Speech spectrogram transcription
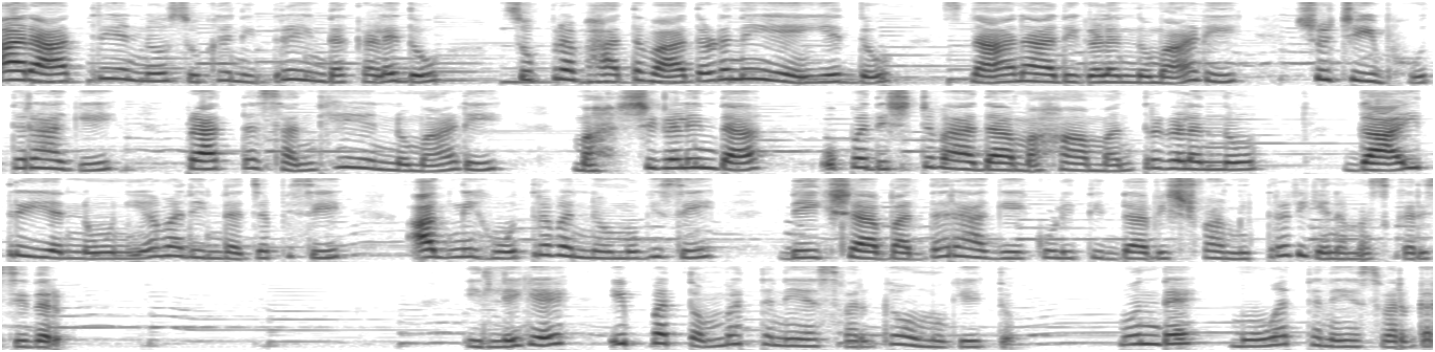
ಆ ರಾತ್ರಿಯನ್ನು ಸುಖ ನಿದ್ರೆಯಿಂದ ಕಳೆದು ಸುಪ್ರಭಾತವಾದೊಡನೆಯೇ ಎದ್ದು ಸ್ನಾನಾದಿಗಳನ್ನು ಮಾಡಿ ಶುಚಿಭೂತರಾಗಿ ಪ್ರಾತ ಸಂಧ್ಯೆಯನ್ನು ಮಾಡಿ ಮಹರ್ಷಿಗಳಿಂದ ಉಪದಿಷ್ಟವಾದ ಮಹಾಮಂತ್ರಗಳನ್ನು ಗಾಯತ್ರಿಯನ್ನು ನಿಯಮದಿಂದ ಜಪಿಸಿ, ಅಗ್ನಿಹೋತ್ರವನ್ನು ಮುಗಿಸಿ ದೀಕ್ಷಾ ಬದ್ಧರಾಗಿ ಕುಳಿತಿದ್ದ ವಿಶ್ವಾಮಿತ್ರರಿಗೆ ನಮಸ್ಕರಿಸಿದರು. ಇಲ್ಲಿಗೆ ಇಪ್ಪತ್ತೊಂಬತ್ತನೆಯ ಸ್ವರ್ಗವು ಮುಗಿಯಿತು. ಮುಂದೆ ಮೂವತ್ತನೆಯ ಸ್ವರ್ಗ.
